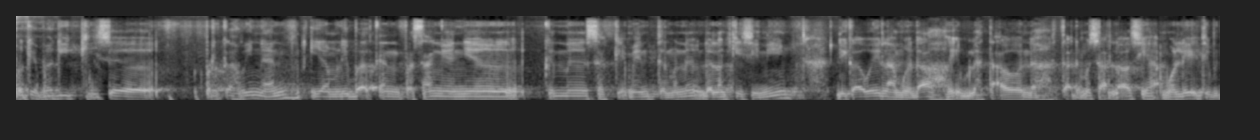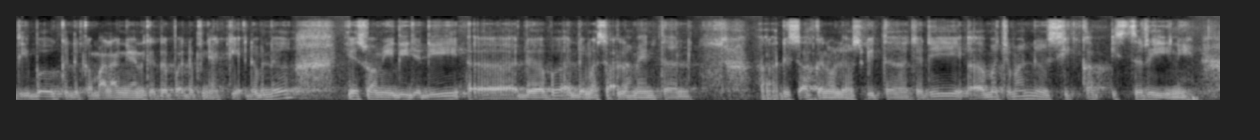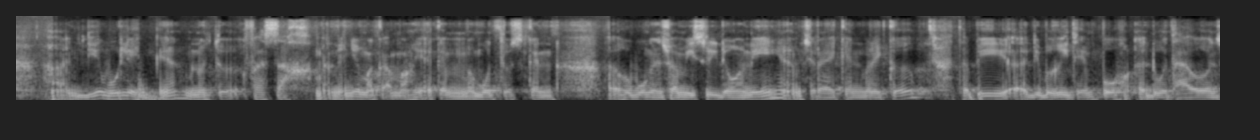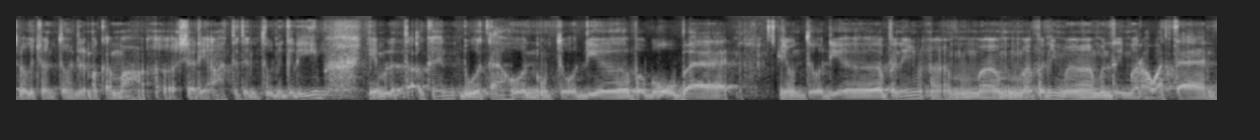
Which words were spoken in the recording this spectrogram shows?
Okey, bagi kes perkahwinan yang melibatkan pasangannya kena sakit mental mana dalam kes ini dikahwin lama dah 15 tahun dah. Tak ada masalah sihat molek tiba-tiba kena kemalangan kata pada penyakit ada benda. Ya suami dia jadi uh, ada apa ada masalah mental. Uh, disahkan oleh hospital. Jadi uh, macam mana sikap isteri ini uh, dia boleh ya menuntut fasakh. Maknanya mahkamah yang akan memutuskan uh, hubungan suami isteri dia ni uh, menceraikan mereka. Tapi uh, diberi tempoh Eh, dua tahun sebagai contoh dalam mahkamah uh, syariah tertentu negeri. Yang meletakkan dua tahun untuk dia berubat untuk dia apa ni um, apa ni menerima rawatan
